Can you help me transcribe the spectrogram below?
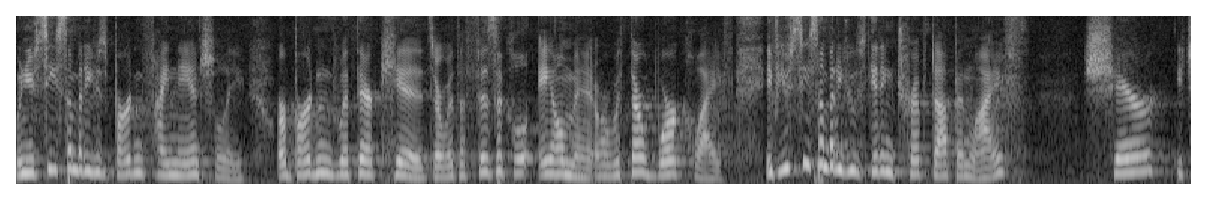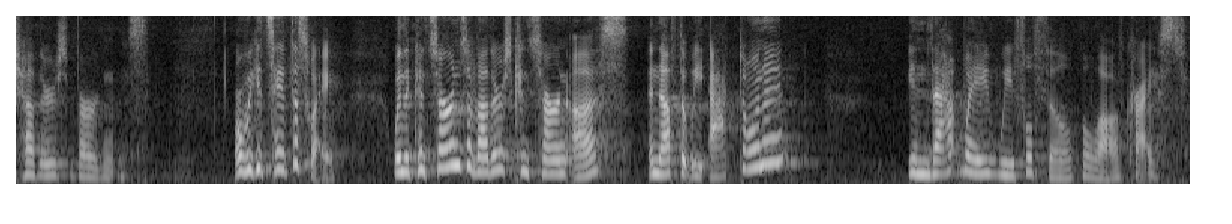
When you see somebody who's burdened financially, or burdened with their kids, or with a physical ailment, or with their work life, if you see somebody who's getting tripped up in life, share each other's burdens. Or we could say it this way when the concerns of others concern us enough that we act on it, in that way we fulfill the law of Christ.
